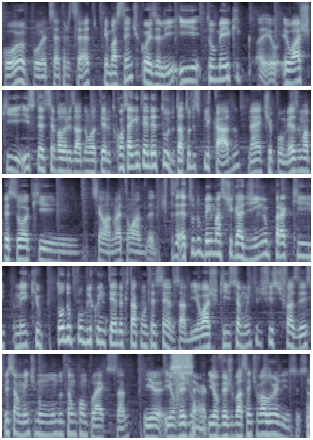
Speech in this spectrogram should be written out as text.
corpo, etc, etc. Tem bastante coisa ali e tu meio que. Eu, eu acho que isso deve ser valorizado no roteiro. Tu consegue entender tudo, tá tudo explicado, né? Tipo, mesmo uma pessoa que, sei lá, não é tão. Tipo, é tudo bem mastigadinho pra que meio que todo o público entenda o que tá acontecendo, sabe? E eu acho que isso é muito difícil de fazer, especialmente num mundo tão complexo, sabe? E, eu- e eu, vejo, Certo. e eu vejo bastante valor nisso, assim,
